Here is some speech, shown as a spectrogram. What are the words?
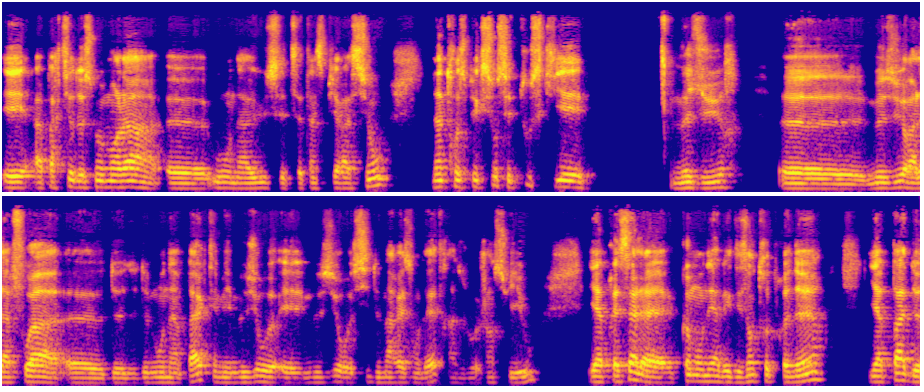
Et à partir de ce moment-là, euh, où on a eu cette, inspiration, l'introspection, c'est tout ce qui est mesure, euh, mesure à la fois euh, de, mon impact et mes mesures et mesure aussi de ma raison d'être. Hein, J'en suis où Et après ça, comme on est avec des entrepreneurs, il n'y a pas de,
